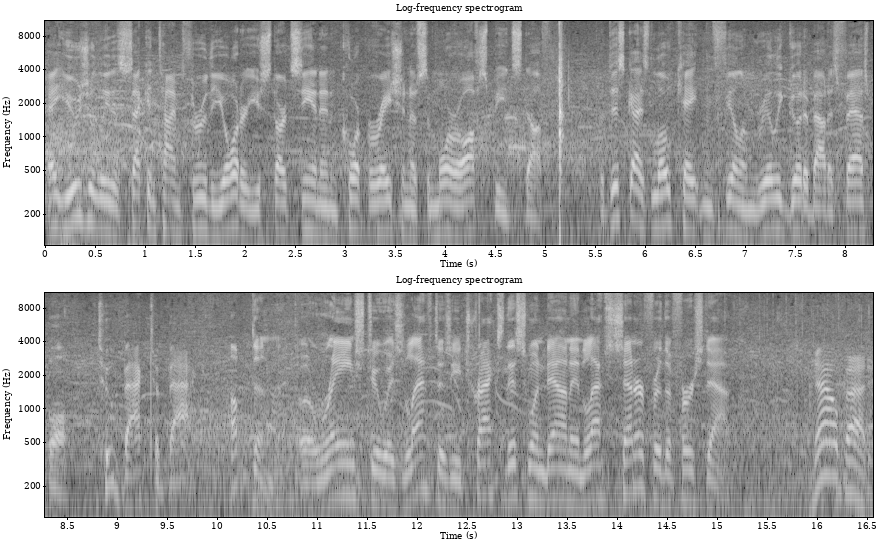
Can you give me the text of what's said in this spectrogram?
Hey, usually the second time through the order, you start seeing an incorporation of some more off-speed stuff. But this guy's locating, feeling really good about his fastball. Two back-to-back. -back. Upton range to his left as he tracks this one down in left center for the first out. Now batting.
